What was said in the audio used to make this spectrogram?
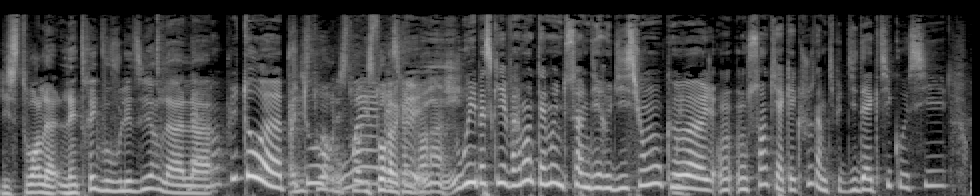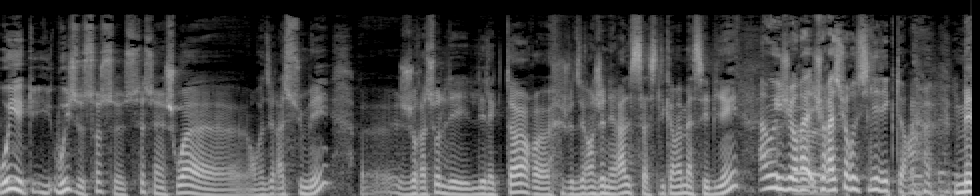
L'histoire, l'intrigue, vous voulez dire? La, la... Non, plutôt, euh, ah, plutôt l'histoire, avec un grand Oui, parce qu'il y a vraiment tellement une somme d'érudition que euh, on, sent qu'il y a quelque chose d'un petit peu didactique aussi. Oui, oui, ça, ça c'est un choix, euh, on va dire assumé. je rassure les, lecteurs. je veux dire en général, ça se lit quand même assez bien. Ah oui, je, je rassure aussi les lecteurs. Hein. mais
